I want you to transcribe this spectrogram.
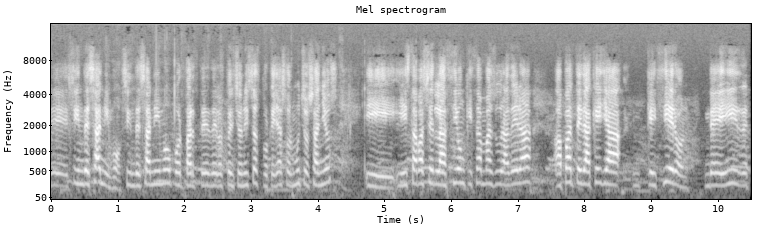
eh, sin desánimo, sin desánimo por parte de los pensionistas porque ya son muchos años y, y esta va a ser la acción quizá más duradera, aparte de aquella que hicieron de ir,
